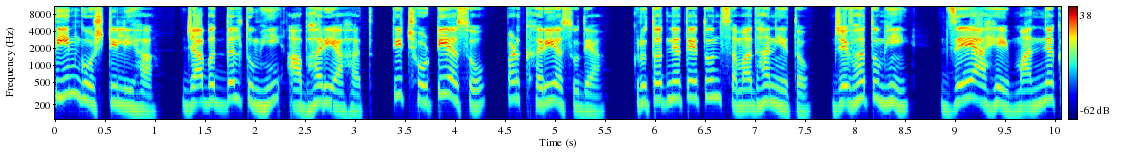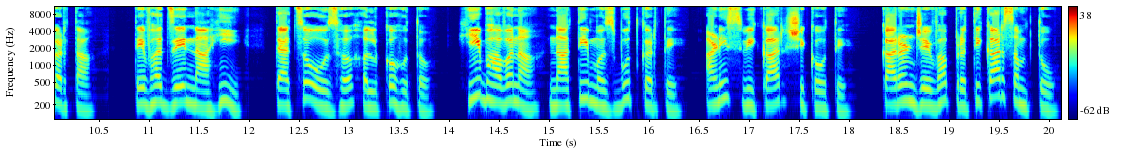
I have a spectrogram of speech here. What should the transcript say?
तीन गोष्टी लिहा ज्याबद्दल तुम्ही आभारी आहात. ती छोटी असो पण खरी असू द्या. कृतज्ञतेतून समाधान येतं. जेव्हा तुम्ही जे आहे मान्य करता तेव्हा जे नाही त्याचं ओझं हलकं होतं. ही भावना नाती मजबूत करते. आणि स्वीकार शिकवते. कारण जेव्हा प्रतिकार संपतो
